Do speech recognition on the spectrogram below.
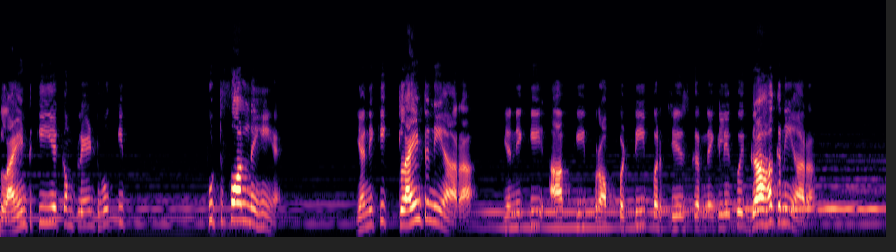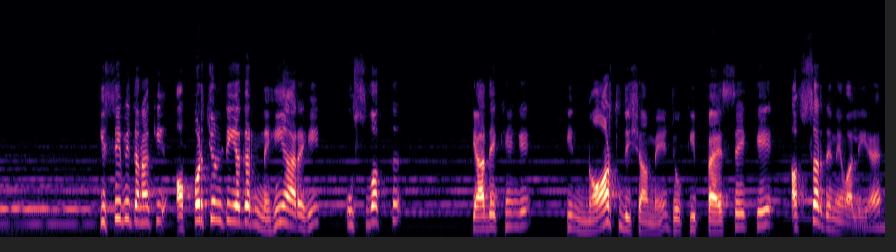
क्लाइंट की ये कंप्लेंट हो कि फुटफॉल नहीं है, यानी कि क्लाइंट नहीं आ रहा, यानी कि आपकी प्रॉपर्टी परचेज करने के लिए कोई ग्राहक नहीं आ रहा, किसी भी तरह की अपॉर्चुनिटी अगर नहीं आ रही, उस वक्त क्या देखेंगे कि नॉर्थ दिशा में, जो कि पैसे के अवसर देने वाली है,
